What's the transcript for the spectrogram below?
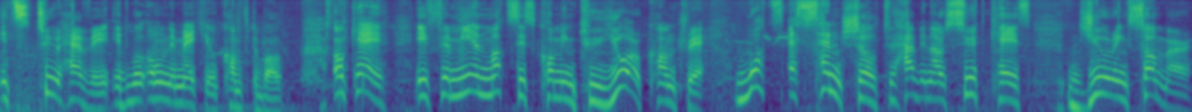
it's too heavy, it will only make you comfortable. Okay, if uh, me and Mats is coming to your country, what's essential to have in our suitcase during summer?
